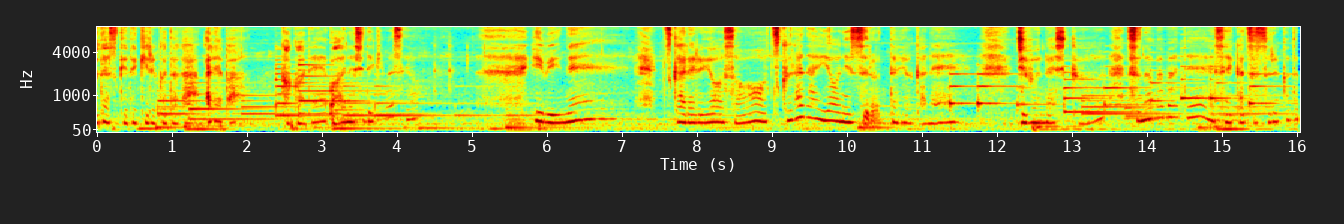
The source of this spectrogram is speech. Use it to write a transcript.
お助けできることがあればここでお話できますよ。日々ね疲れる要素を作らないようにするというかね自分らしく素のままで生活すること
